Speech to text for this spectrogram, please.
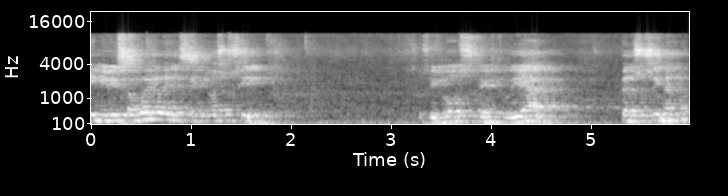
Y mi bisabuelo enseñó a sus hijos. Sus hijos estudiaron, pero sus hijas no.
